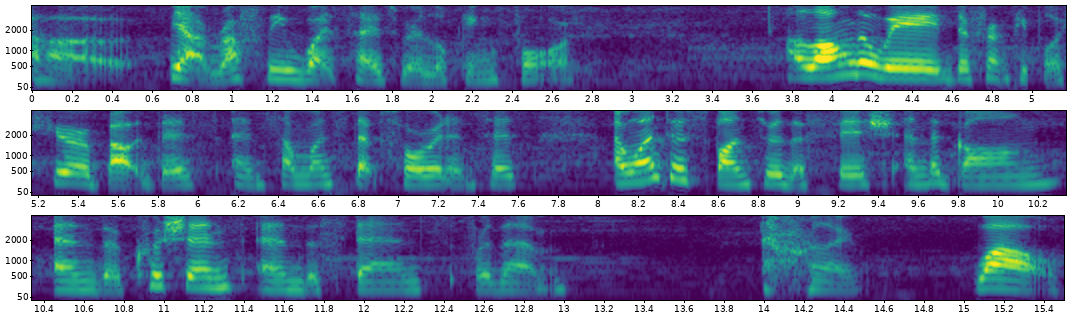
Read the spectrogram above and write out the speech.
uh, yeah, roughly what size we're looking for. Along the way, different people hear about this, and someone steps forward and says, I want to sponsor the fish and the gong and the cushions and the stands for them. And we're like, wow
